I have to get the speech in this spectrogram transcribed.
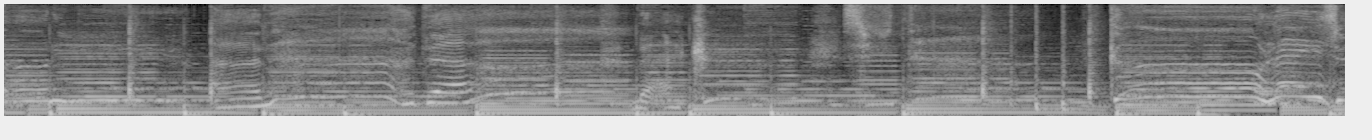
にあなたをなくしたこれ以上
